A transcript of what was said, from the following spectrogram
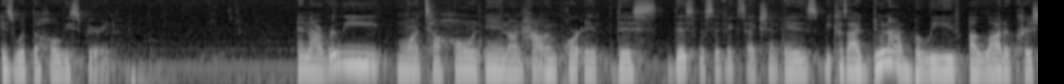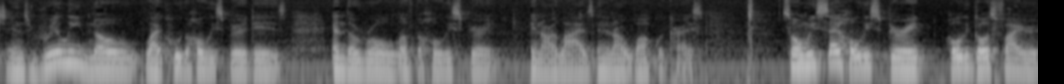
is with the Holy Spirit. And I really want to hone in on how important this this specific section is because I do not believe a lot of Christians really know like who the Holy Spirit is and the role of the Holy Spirit in our lives and in our walk with Christ. So when we say Holy Spirit, Holy Ghost fire,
